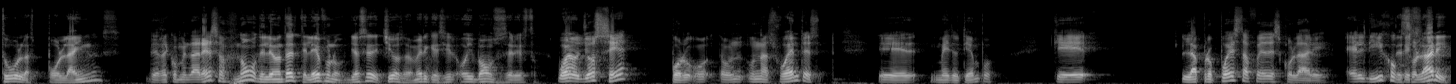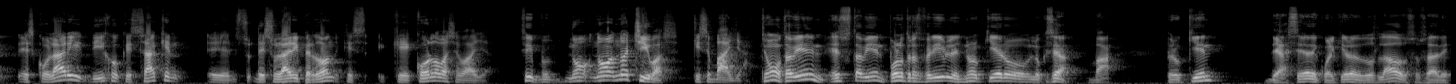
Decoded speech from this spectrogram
tuvo las polainas? De recomendar eso. No, de levantar el teléfono, ya sea de Chivas de América, y decir, oye, vamos a hacer esto. Bueno, yo sé, por unas fuentes, eh, medio tiempo, que la propuesta fue de Scolari. Él dijo De que... Solari. Scolari dijo que saquen, eh, de Solari, perdón, que, que Córdoba se vaya. Sí, pues, No, no, no a Chivas, que se vaya. no, está bien, eso está bien. Ponlo transferible, no lo quiero, lo que sea, va. Pero ¿quién de sea de cualquiera de los dos lados? O sea, de,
